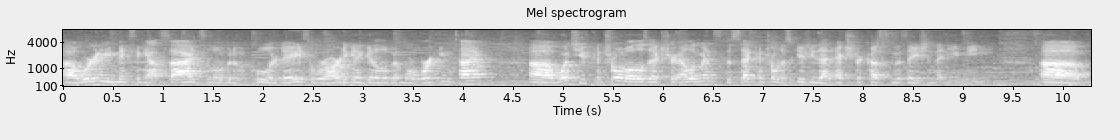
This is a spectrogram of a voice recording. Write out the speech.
Uh, we're going to be mixing outside. It's a little bit of a cooler day, so we're already going to get a little bit more working time. Uh, once you've controlled all those extra elements, the set control just gives you that extra customization that you need. Um,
